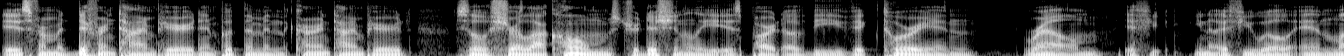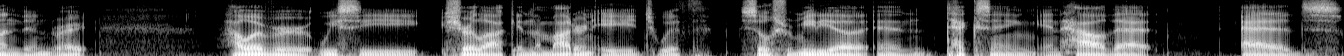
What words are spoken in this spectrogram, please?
is from a different time period and put them in the current time period. So Sherlock Holmes traditionally is part of the Victorian realm, if you you know, if you will, in London, right? However, we see Sherlock in the modern age with social media and texting and how that adds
